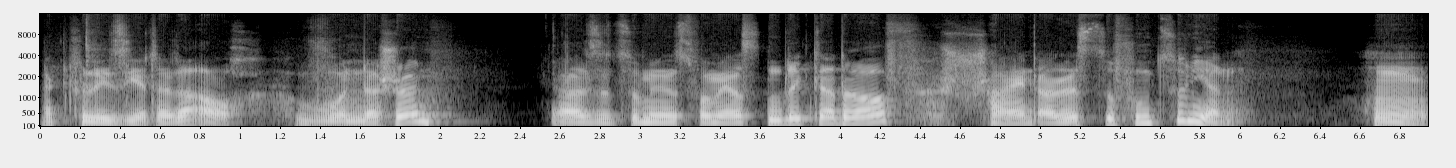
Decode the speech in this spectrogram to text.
aktualisiert er da auch. Wunderschön. Also zumindest vom ersten Blick da drauf scheint alles zu funktionieren. Hm.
